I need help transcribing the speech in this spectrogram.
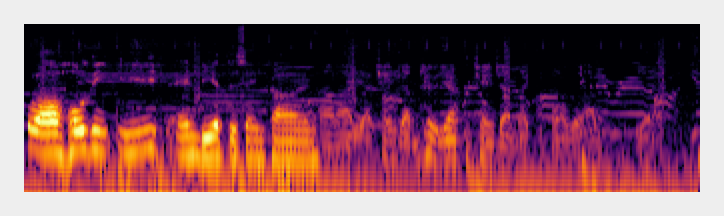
while holding E and D at the same time? Oh, no, yeah, change that. You have to change that back to toggle. I don't. Yeah.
